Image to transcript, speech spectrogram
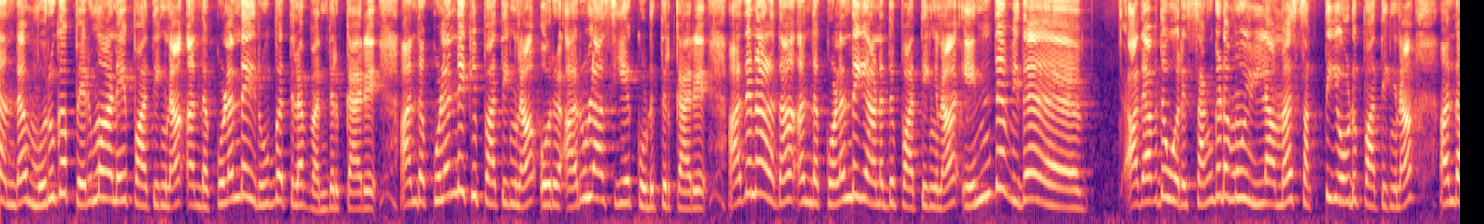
தந்த முருக பெருமானே பார்த்தீங்கன்னா அந்த குழந்தை ரூபத்தில் வந்திருக்காரு. அந்த குழந்தைக்கு பார்த்தீங்கன்னா ஒரு அருளாசியை கொடுத்துருக்காரு. அதனால தான் அந்த குழந்தையானது பார்த்தீங்கன்னா எந்த வித அதாவது ஒரு சங்கடமும் இல்லாமல் சக்தியோடு பார்த்தீங்கன்னா அந்த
